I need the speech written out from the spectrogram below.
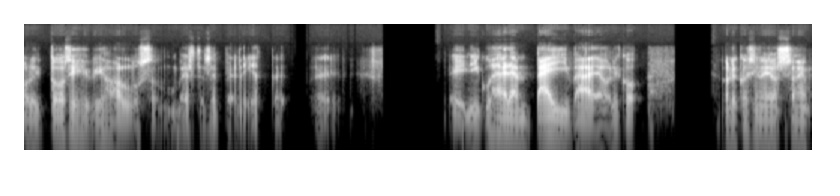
oli tosi hyvin hallussa mun mielestä se peli, että ei, ei niinku hädän päivää ja oliko, oliko siinä jossain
